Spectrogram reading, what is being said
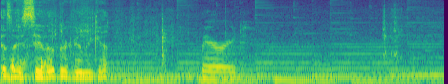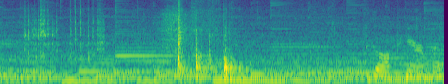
as I see that they're gonna get buried. Go up here a bit.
